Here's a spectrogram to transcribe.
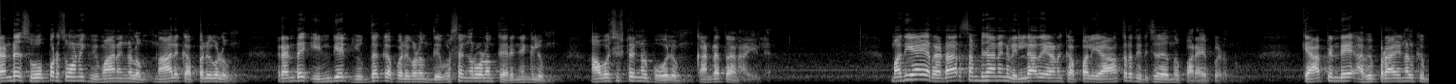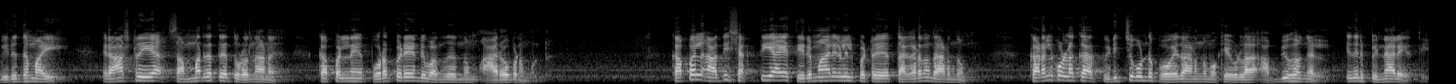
രണ്ട് സൂപ്പർസോണിക് വിമാനങ്ങളും നാല് കപ്പലുകളും രണ്ട് ഇന്ത്യൻ യുദ്ധക്കപ്പലുകളും ദിവസങ്ങളോളം തെരഞ്ഞെങ്കിലും അവശിഷ്ടങ്ങൾ പോലും കണ്ടെത്താനായില്ല. മതിയായ റഡാർ സംവിധാനങ്ങൾ ഇല്ലാതെയാണ് കപ്പൽ യാത്ര തിരിച്ചതെന്ന് പറയപ്പെടുന്നു. ക്യാപ്റ്റന്റെ അഭിപ്രായങ്ങൾക്ക് വിരുദ്ധമായി രാഷ്ട്രീയ സമ്മർദ്ദത്തെ തുടർന്നാണ് കപ്പലിനെ പുറപ്പെടേണ്ടി വന്നതെന്നും ആരോപണമുണ്ട്. കപ്പൽ അതിശക്തിയായ തിരമാലകളിൽപ്പെട്ട് തകർന്നതാണെന്നും കടൽ കൊള്ളക്കാർ പിടിച്ചുകൊണ്ടു പോയതാണെന്നുമൊക്കെയുള്ള അഭ്യൂഹങ്ങൾ ഇതിന് പിന്നാലെ എത്തി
